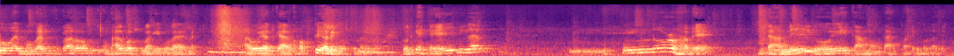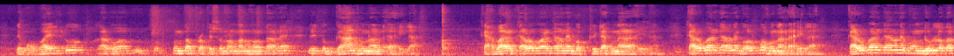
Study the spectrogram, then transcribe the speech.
মোবাইল মোবাইলটো আৰু ভাল বস্তু লাগিব লাহে লাহে। আৰু ইয়াতকৈ আৰু শক্তিশালী বস্তু লাগিব। গতিকে সেইবিলাক সুন্দৰভাৱে জানি লৈ কামত আগবাঢ়িব লাগে। যে মোবাইলটো কাৰোবাৰ কোনোবা প্ৰফেশ্যনেল মানুহৰ কাৰণে যিটো গান শুনাৰ আহিলা কাৰোবাৰ কাৰোবাৰ কাৰণে বক্তৃতা শুনাৰ আহিলা কাৰোবাৰ কাৰণে গল্প শুনাৰ আহিলা কাৰোবাৰ কাৰণে বন্ধুৰ লগত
